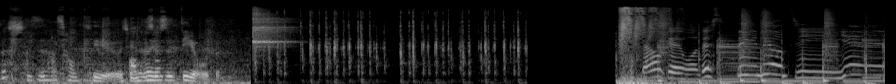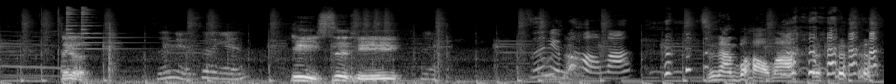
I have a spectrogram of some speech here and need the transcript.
那鞋子它超贴，而且那就是 Dior 的。交给我的第六集耶！这个子女测验第四题，子女不好吗？直男不好吗？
